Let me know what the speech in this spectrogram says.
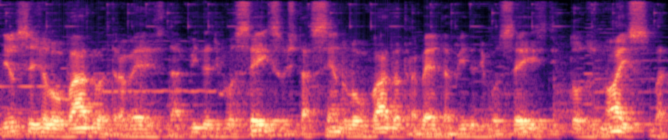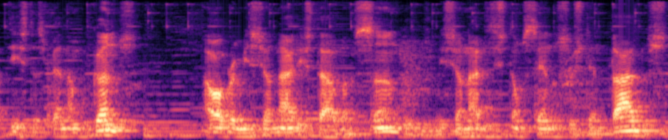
Deus seja louvado através da vida de vocês, ou está sendo louvado através da vida de vocês, de todos nós, batistas pernambucanos. A obra missionária está avançando, os missionários estão sendo sustentados,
